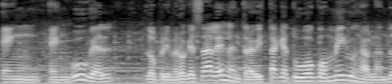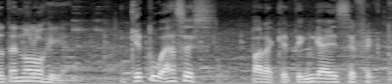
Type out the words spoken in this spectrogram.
en, en Google, lo primero que sale es la entrevista que tuvo conmigo en Hablando de Tecnología. ¿Qué tú haces para que tenga ese efecto?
